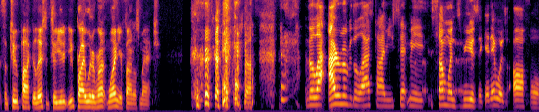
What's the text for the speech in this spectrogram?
some Tupac to listen to, you you probably would have run won your finals match. the la- I remember the last time you sent me someone's music and it was awful.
